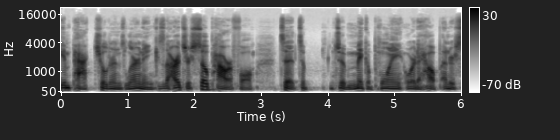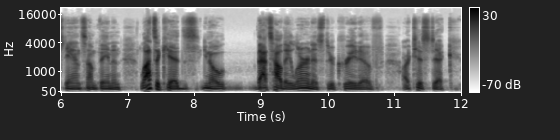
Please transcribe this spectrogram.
impact children's learning because the arts are so powerful to to to make a point or to help understand something. And lots of kids, you know, that's how they learn is through creative, artistic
